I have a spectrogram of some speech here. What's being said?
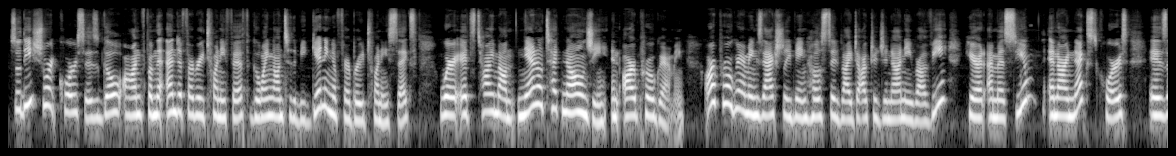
So these short courses go on from the end of February 25th, going on to the beginning of February 26th, where it's talking about nanotechnology and R programming. R programming is actually being hosted by Dr. Janani Ravi here at MSU. And our next course is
